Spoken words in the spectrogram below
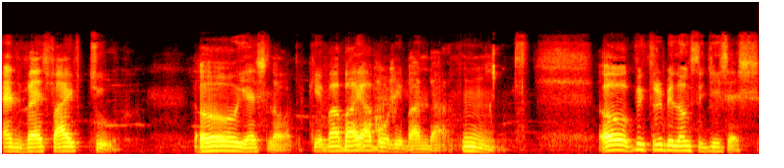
and verse 5 2. Oh, yes, Lord. Kebabaya boli banda. Hmm. Oh, victory belongs to Jesus.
